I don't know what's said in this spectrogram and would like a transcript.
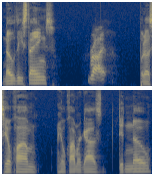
know these things. Right. but us hill climb hill climber guys didn't know.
